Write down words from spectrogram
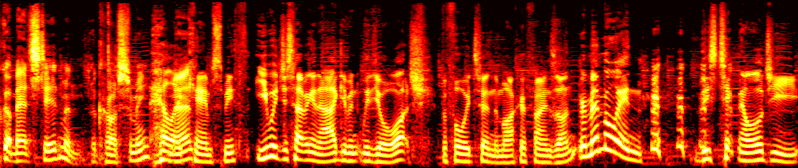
Got Matt Steadman across from me. Hello, Matt. Cam Smith. You were just having an argument with your watch before we turned the microphones on. Remember when this technology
